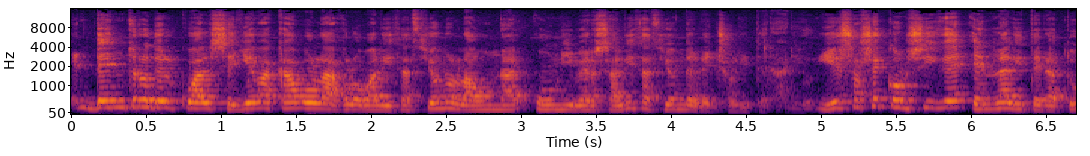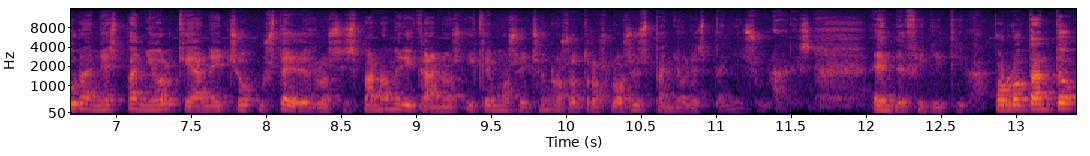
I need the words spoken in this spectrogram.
dentro del cual se lleva a cabo la globalización o la universalización del hecho literario. Y eso se consigue en la literatura en español que han hecho ustedes los hispanoamericanos y que hemos hecho nosotros los españoles peninsulares, en definitiva. Por lo tanto,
